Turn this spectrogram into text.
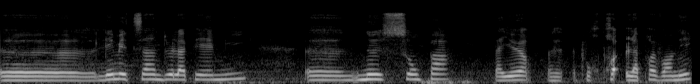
les médecins de la PMI ne sont pas, d'ailleurs, pour la preuve en est,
